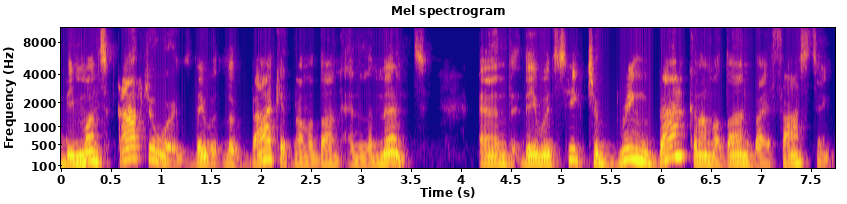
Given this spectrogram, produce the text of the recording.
the months afterwards, they would look back at Ramadan and lament. And they would seek to bring back Ramadan by fasting,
